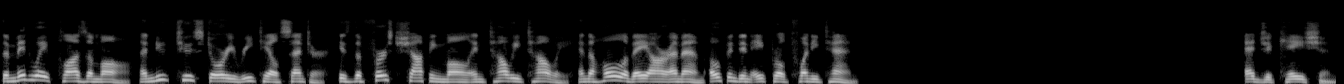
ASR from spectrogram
The Midway Plaza Mall, a new two-story retail center, is the first shopping mall in Tawi-Tawi, and the whole of ARMM opened in April 2010. Education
